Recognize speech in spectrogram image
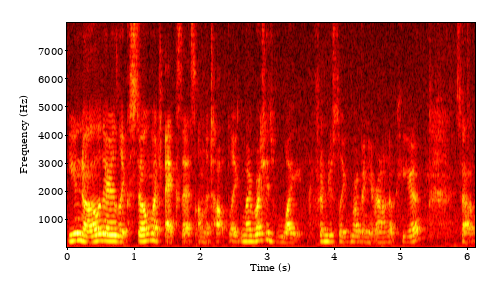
you know there's like so much excess on the top. Like my brush is white from just like rubbing it around up here. So,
